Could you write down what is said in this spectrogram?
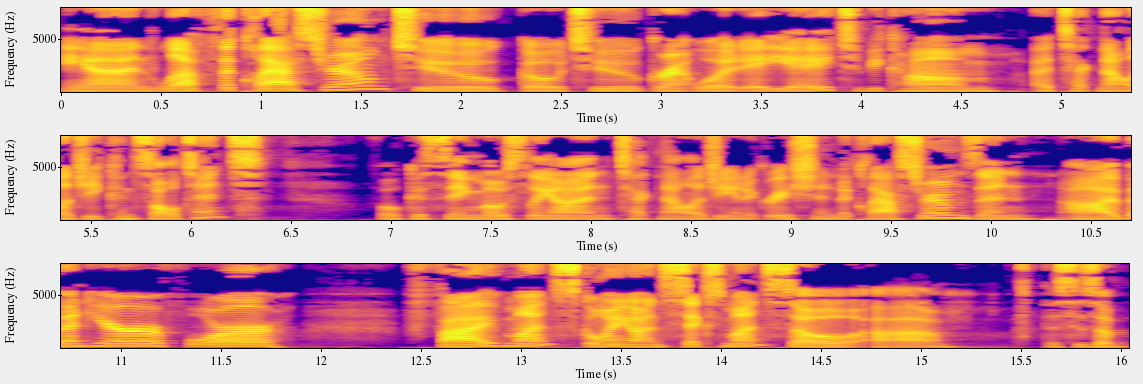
and left the classroom to go to Grantwood AEA to become a technology consultant, focusing mostly on technology integration into classrooms. And uh, I've been here for five months, going on six months. So uh, this is a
